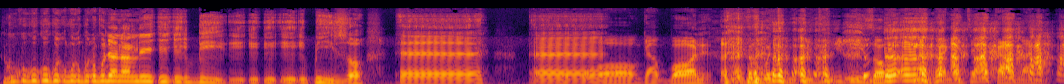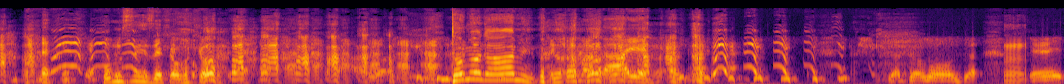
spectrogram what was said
Ku- ku- ku- ku- ku- kunalali i- i- ibi- i- i- i- ibizo eh eh Oh ngiyakubona ufuna ukuthi ngithi ibizo namkha ngithi igama na kumsize hloko hloko thoma ngami ehloma ngaye Ngiyathokoza. Mm. Eh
